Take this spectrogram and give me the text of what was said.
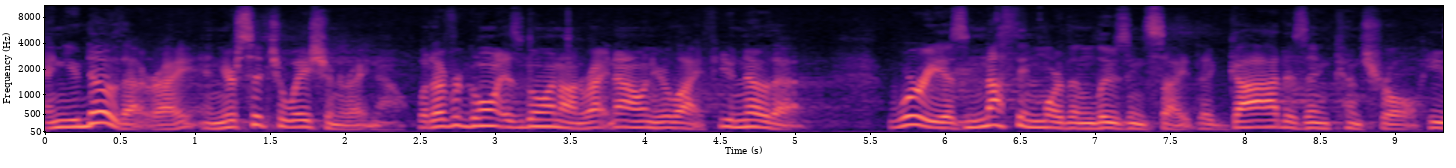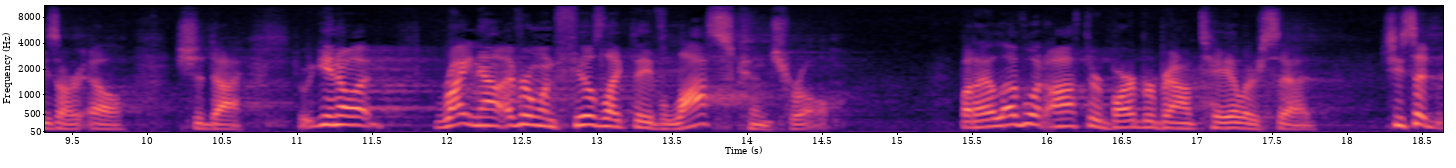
And you know that, right? In your situation right now, whatever going, is going on right now in your life, you know that. Worry is nothing more than losing sight that God is in control. He's our El Shaddai. You know what? Right now, everyone feels like they've lost control. But I love what author Barbara Brown Taylor said. She said,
